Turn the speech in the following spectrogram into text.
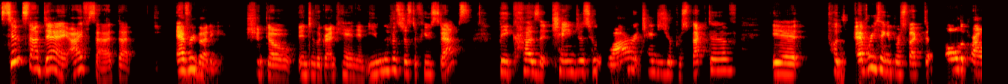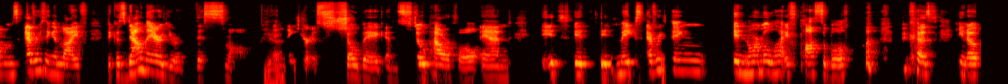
since that day, I've said that everybody should go into the Grand Canyon, even if it's just a few steps, because it changes who you are, it changes your perspective, it puts everything in perspective, all the problems, everything in life, because down there you're this small Yeah. and nature is so big and so powerful and it's it it makes everything in normal life possible because you know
